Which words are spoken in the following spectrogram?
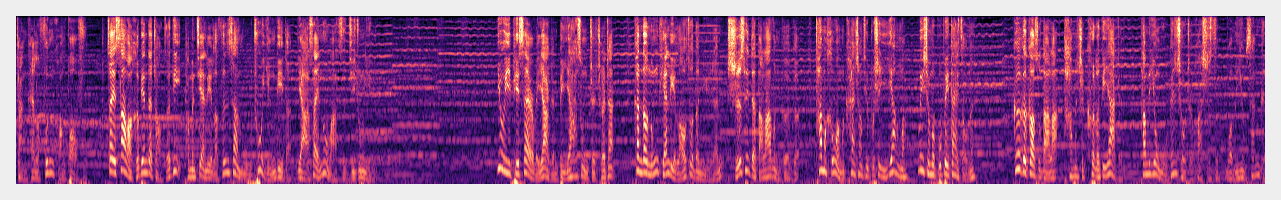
展开了疯狂报复。在萨瓦河边的沼泽地，他们建立了分散五处营地的亚塞诺瓦茨集中营。又一批塞尔维亚人被押送至车站，看到农田里劳作的女人，十岁的达拉问哥哥：“他们和我们看上去不是一样吗？为什么不被带走呢？”哥哥告诉达拉：“他们是克罗地亚人。”他们用五根手指画十字，我们用三根。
